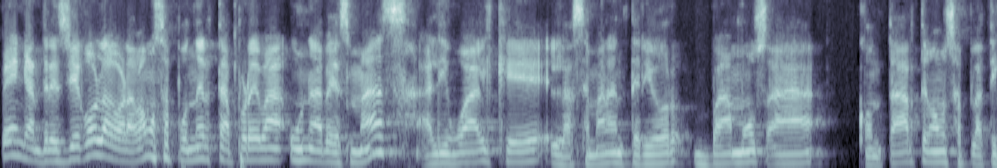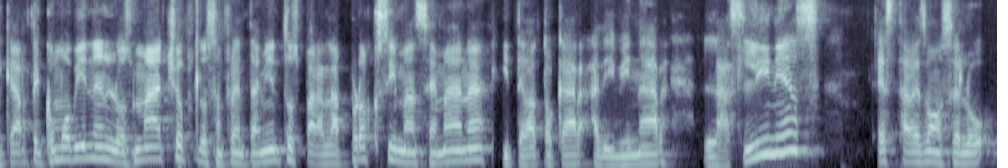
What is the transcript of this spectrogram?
Venga, Andrés, llegó la hora. Vamos a ponerte a prueba una vez más, al igual que la semana anterior. Vamos a contarte, vamos a platicarte cómo vienen los matchups, los enfrentamientos para la próxima semana y te va a tocar adivinar las líneas. Esta vez vamos a hacerlo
